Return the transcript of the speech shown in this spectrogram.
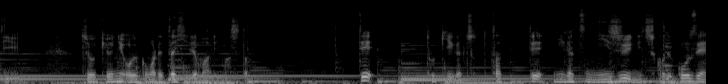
ていう状況に追い込まれた日でもありました。で時がちょっと経って2月20日これ午前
